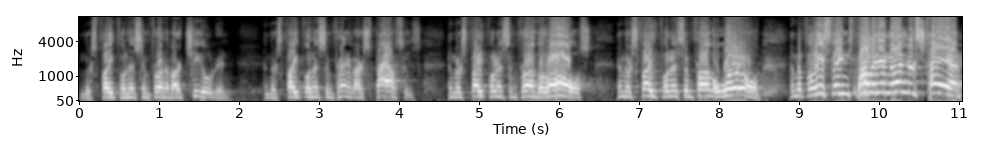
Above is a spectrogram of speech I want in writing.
And there's faithfulness in front of our children. And there's faithfulness in front of our spouses. And there's faithfulness in front of the lost. And there's faithfulness in front of the world. And the Philistines probably didn't understand.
